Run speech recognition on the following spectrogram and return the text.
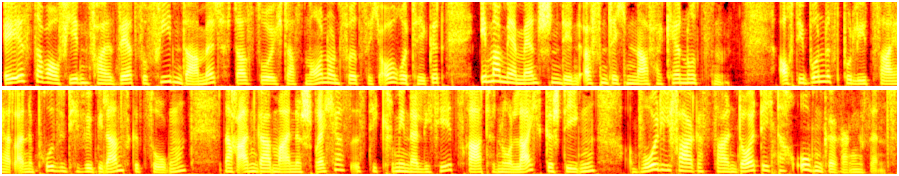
Er ist aber auf jeden Fall sehr zufrieden damit, dass durch das 49-Euro-Ticket immer mehr Menschen den öffentlichen Nahverkehr nutzen. Auch die Bundespolizei hat eine positive Bilanz gezogen. Nach Angaben eines Sprechers ist die Kriminalitätsrate nur leicht gestiegen, obwohl die Fahrgastzahlen deutlich nach oben gegangen sind.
